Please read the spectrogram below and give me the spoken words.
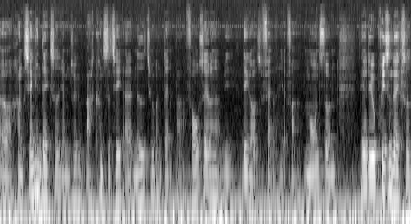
og Hang Seng-indekset, jamen så kan vi bare konstatere, at nedturen den bare fortsætter. Vi ligger også falder her fra morgenstunden. Det her det er jo prisindekset,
